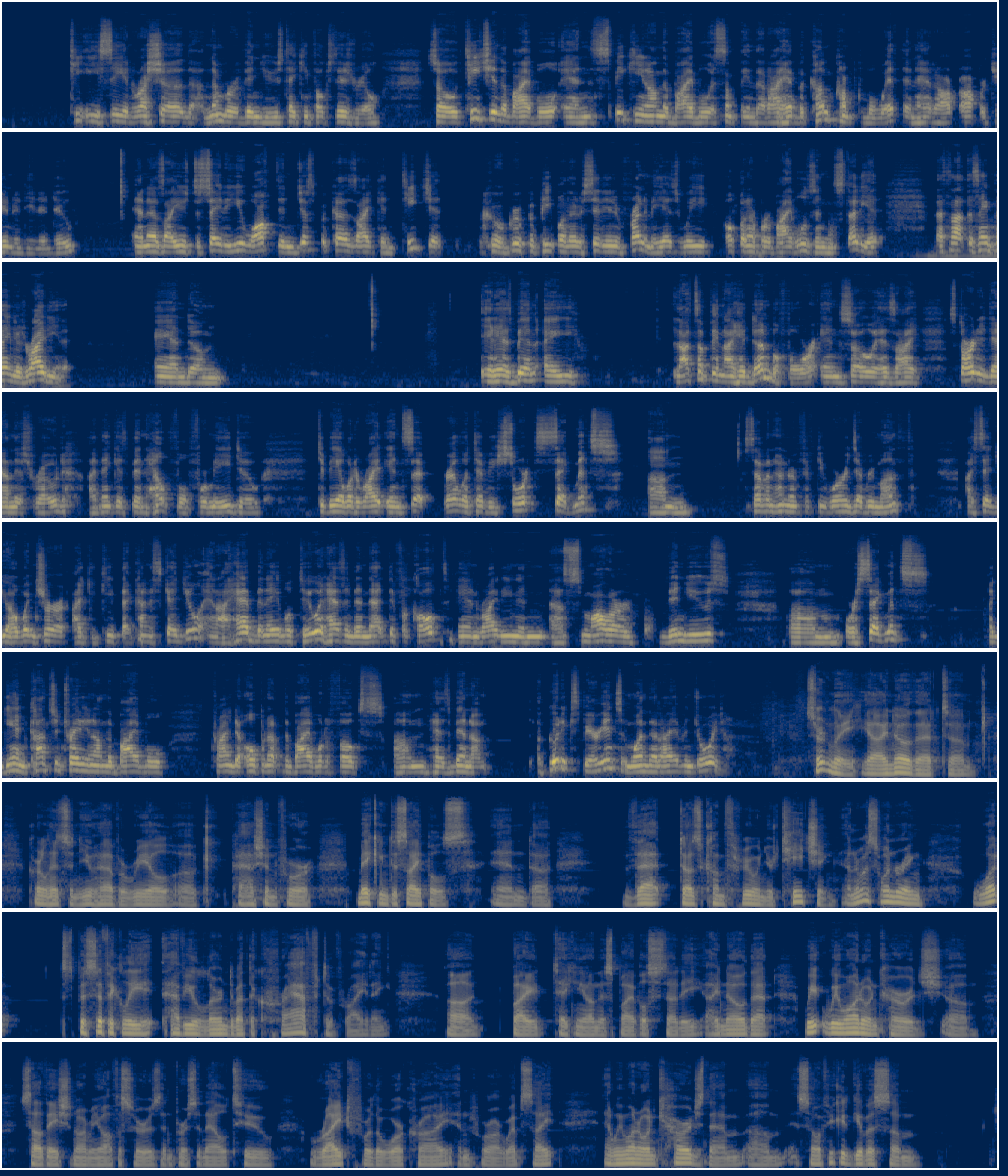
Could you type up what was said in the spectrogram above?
TEC in Russia, a number of venues taking folks to Israel. So, teaching the Bible and speaking on the Bible is something that I have become comfortable with and had an opportunity to do. And as I used to say to you often, just because I can teach it to a group of people that are sitting in front of me as we open up our Bibles and study it, that's not the same thing as writing it. And um, it has been a not something I had done before. And so as I started down this road, I think it's been helpful for me to to be able to write in set relatively short segments, um, 750 words every month. I said, you I wasn't sure I could keep that kind of schedule, and I have been able to. It hasn't been that difficult in writing in uh, smaller venues um, or segments. Again, concentrating on the Bible, trying to open up the Bible to folks um, has been a, a good experience and one that I have enjoyed. Certainly. Yeah, I know that, um, Colonel Henson, you have a real uh, passion for making disciples, and uh, that does come through in your teaching. And I was wondering, what specifically have you learned about the craft of writing uh, by taking on this Bible study? I know that we, we want to encourage um, Salvation Army officers and personnel to write for the War Cry and for our website, and we want to encourage them. Um, so, if you could give us some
